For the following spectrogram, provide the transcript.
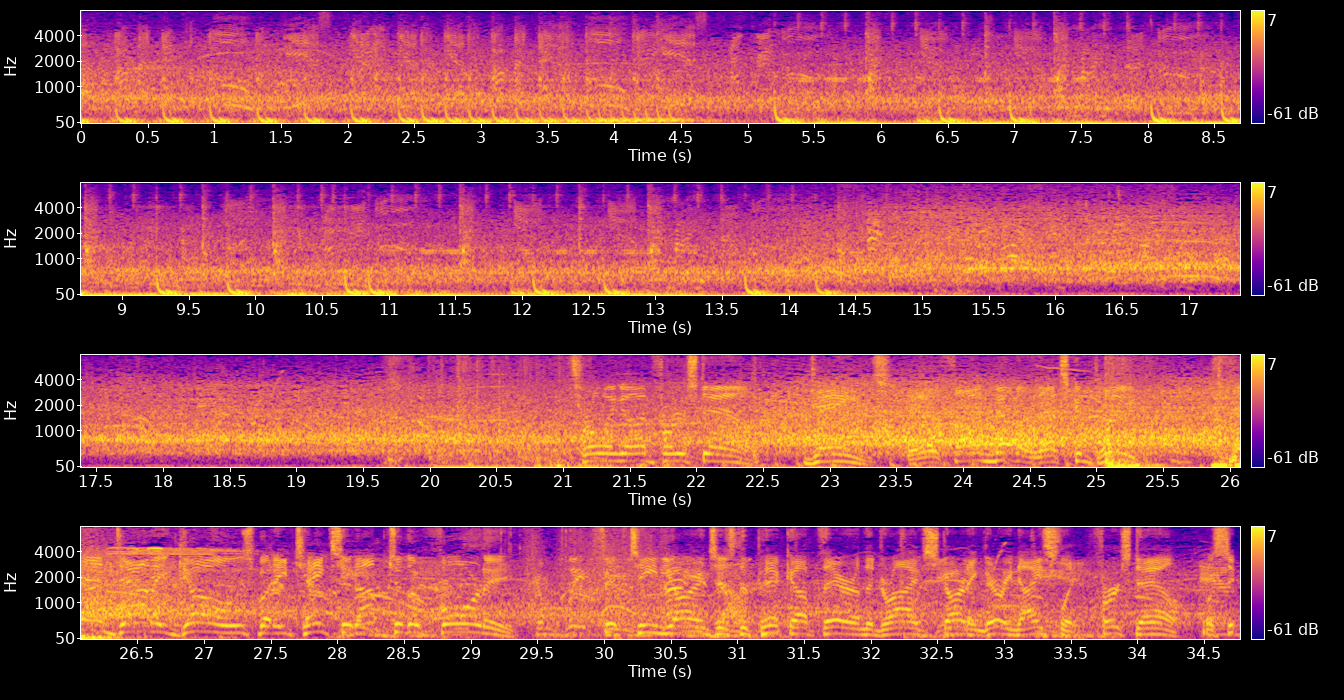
Up to the 40. 15 yards is the pickup there, and the drive starting very nicely. First down. We'll see.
